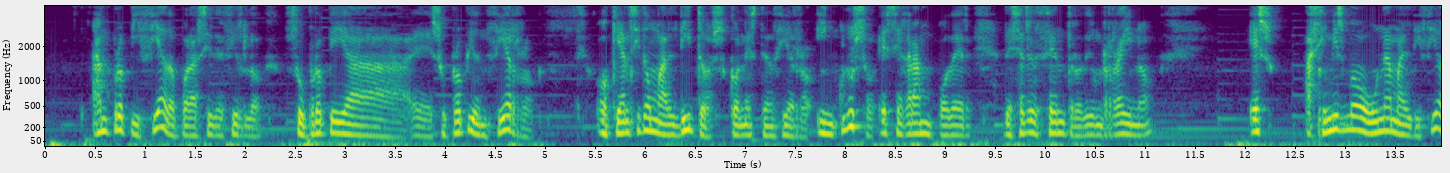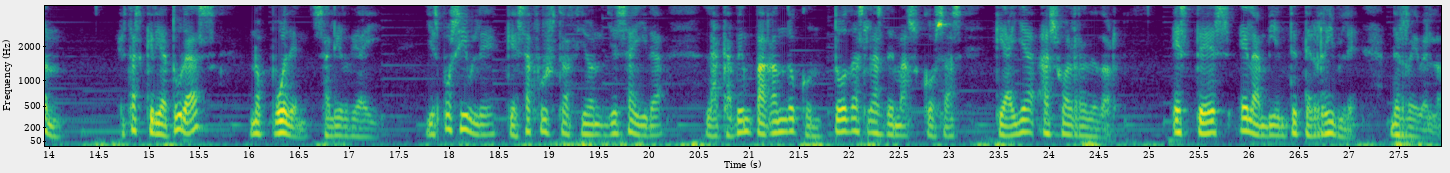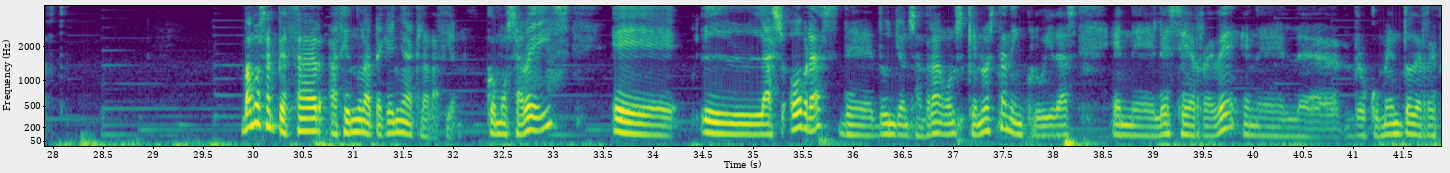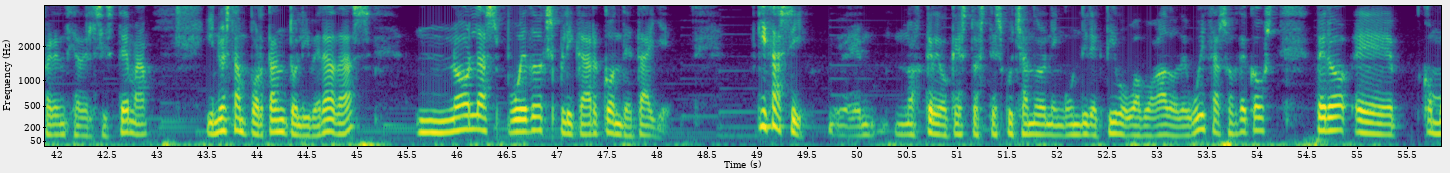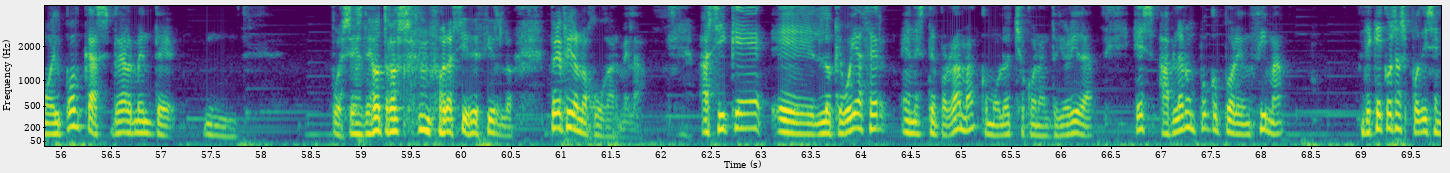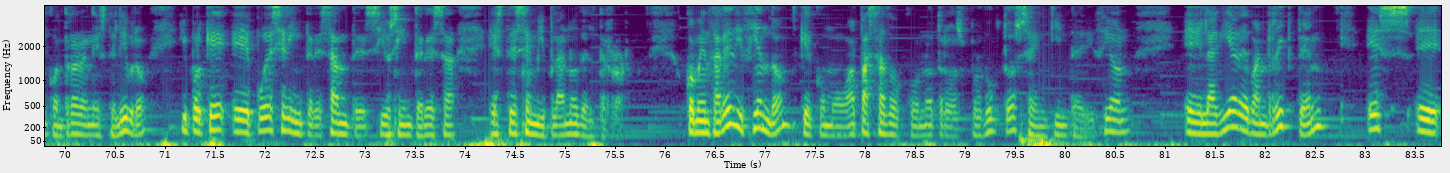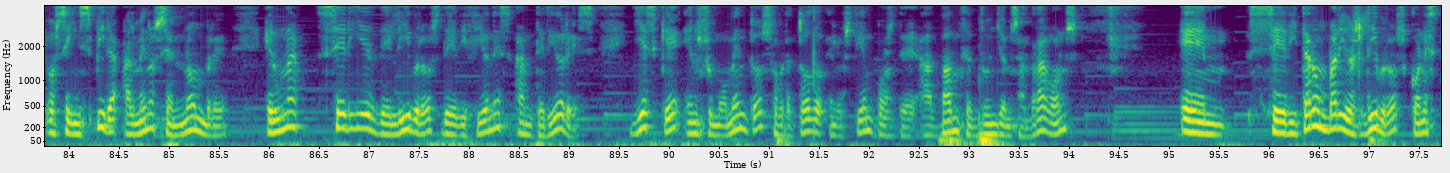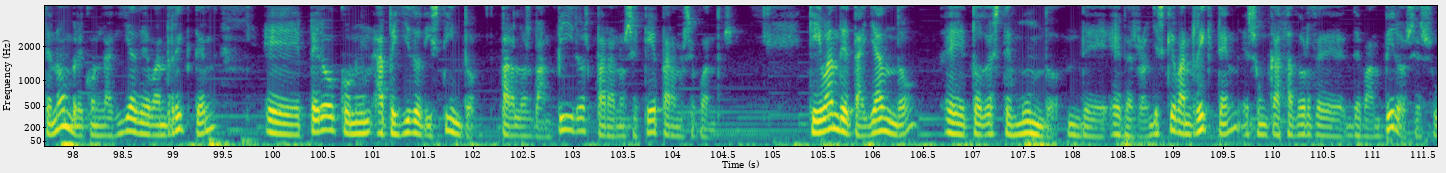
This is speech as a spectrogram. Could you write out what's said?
han propiciado, por así decirlo, su, propia, eh, su propio encierro, o que han sido malditos con este encierro. Incluso ese gran poder de ser el centro de un reino es asimismo una maldición. Estas criaturas no pueden salir de ahí. Y es posible que esa frustración y esa ira la acaben pagando con todas las demás cosas que haya a su alrededor. Este es el ambiente terrible de Ravenloft. Vamos a empezar haciendo una pequeña aclaración. Como sabéis, eh, las obras de Dungeons and Dragons que no están incluidas en el SRD, en el eh, documento de referencia del sistema, y no están por tanto liberadas, no las puedo explicar con detalle. Quizás sí, eh, no creo que esto esté escuchando ningún directivo o abogado de Wizards of the Coast, pero como el podcast realmente mm, pues es de otros, por así decirlo. Prefiero no jugármela. Así que eh, lo que voy a hacer en este programa, como lo he hecho con anterioridad, es hablar un poco por encima de qué cosas podéis encontrar en este libro y por qué eh, puede ser interesante si os interesa este semiplano del terror. Comenzaré diciendo que, como ha pasado con otros productos en quinta edición, eh, la guía de Van Richten es eh, o se inspira, al menos en nombre, en una serie de libros de ediciones anteriores. Y es que en su momento, sobre todo en los tiempos de Advanced Dungeons and Dragons, em, se editaron varios libros con este nombre, con la guía de Van Richten, eh, pero con un apellido distinto, para los vampiros, para no sé qué, para no sé cuántos que iban detallando eh, todo este mundo de Eberron. Y es que Van Richten es un cazador de, vampiros, es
